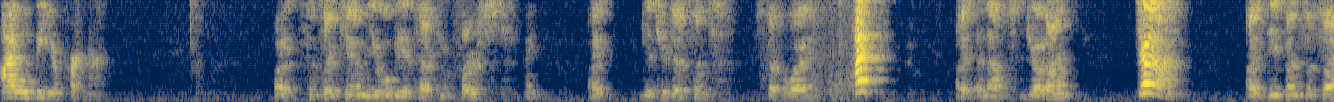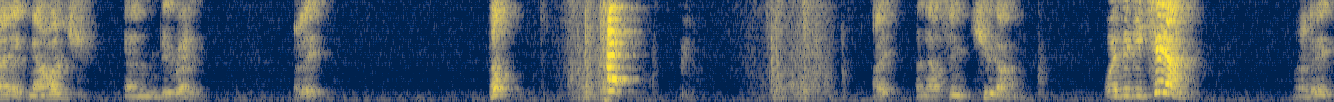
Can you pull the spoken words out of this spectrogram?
I will be your partner. All right, Sensei Kim, you will be attacking first. Right. I get your distance, step away. Hi. I announce Jodan. Jodan. I defensive side, acknowledge, and be ready. Ready? Hi. I announcing Chudan. Oizuki Chudan. Ready?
